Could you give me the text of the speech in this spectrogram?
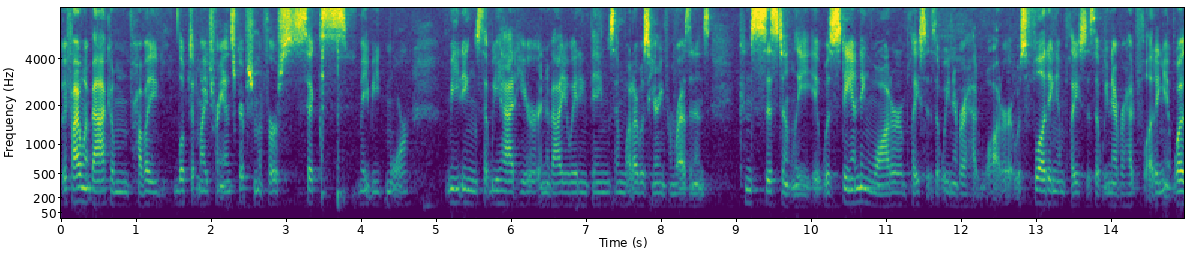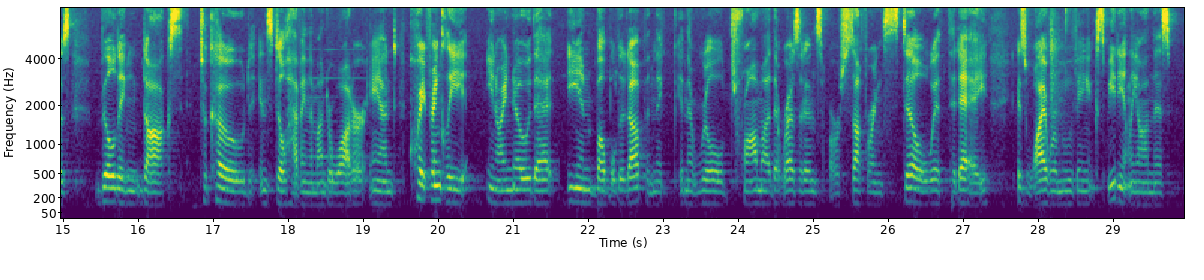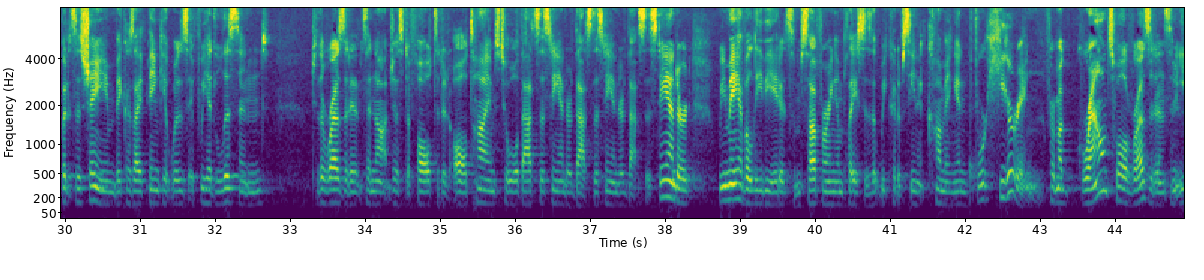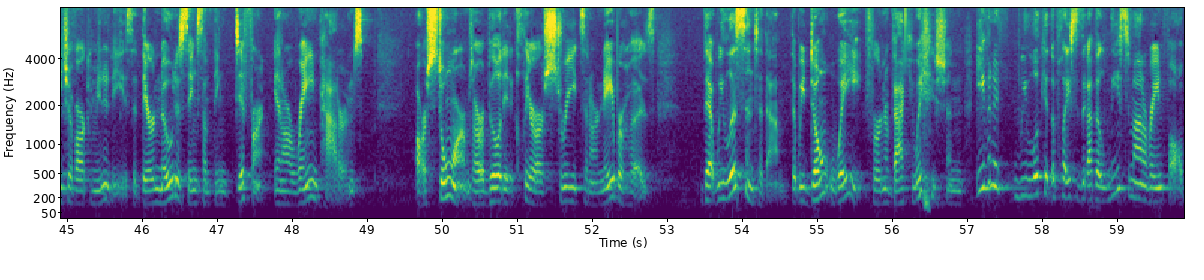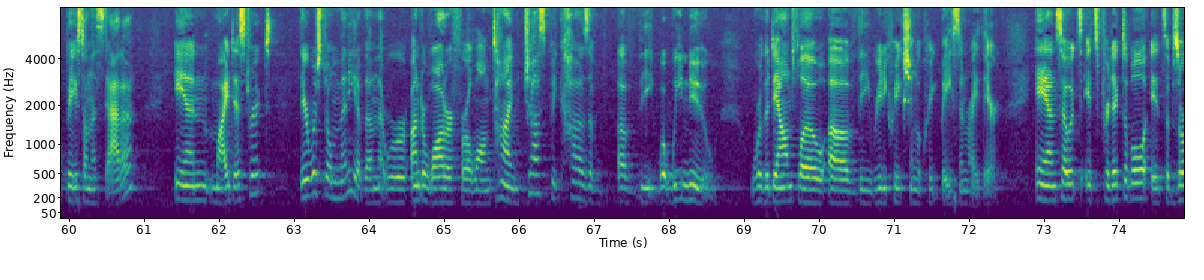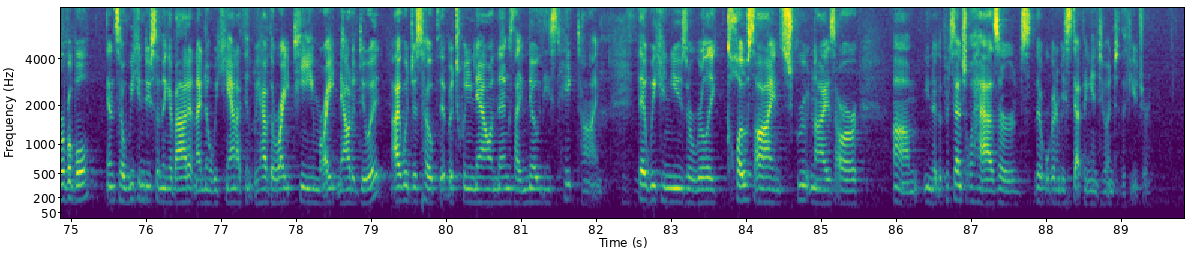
if I went back and probably looked at my transcripts from the first six, maybe more, meetings that we had here and evaluating things and what I was hearing from residents, consistently, it was standing water in places that we never had water. It was flooding in places that we never had flooding. It was building docks to code and still having them underwater. And quite frankly, you know, I know that Ian bubbled it up and the, and the real trauma that residents are suffering still with today is why we're moving expediently on this. But it's a shame because I think it was, if we had listened to the residents and not just defaulted at all times to, well, that's the standard, that's the standard, that's the standard, we may have alleviated some suffering in places that we could have seen it coming. And if we're hearing from a groundswell of residents in each of our communities that they're noticing something different in our rain patterns, our storms, our ability to clear our streets and our neighborhoods, that we listen to them, that we don't wait for an evacuation. Even if we look at the places that got the least amount of rainfall based on this data in my district, there were still many of them that were underwater for a long time just because of, of the, what we knew were the downflow of the Reedy Creek, Shingle Creek Basin right there. And so it's, it's predictable, it's observable, and so we can do something about it, and I know we can. I think we have the right team right now to do it. I would just hope that between now and then, because I know these take time, that we can use a really close eye and scrutinize our, um, you know, the potential hazards that we're going to be stepping into into the future.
